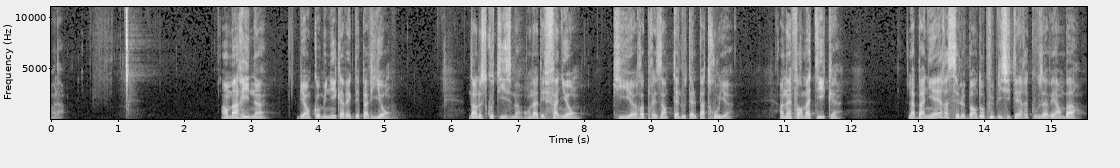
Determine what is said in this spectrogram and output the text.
Voilà. En marine, bien, on communique avec des pavillons. Dans le scoutisme, on a des fanions qui euh, représentent telle ou telle patrouille. En informatique, la bannière, c'est le bandeau publicitaire que vous avez en bas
